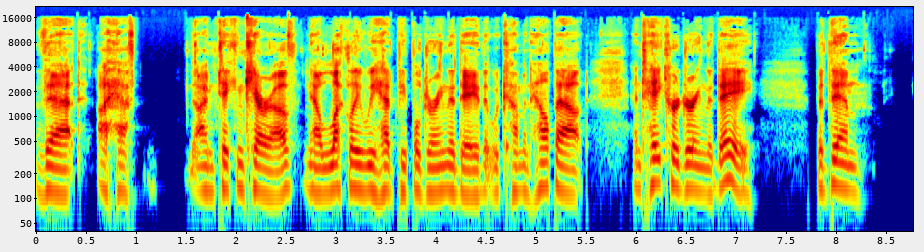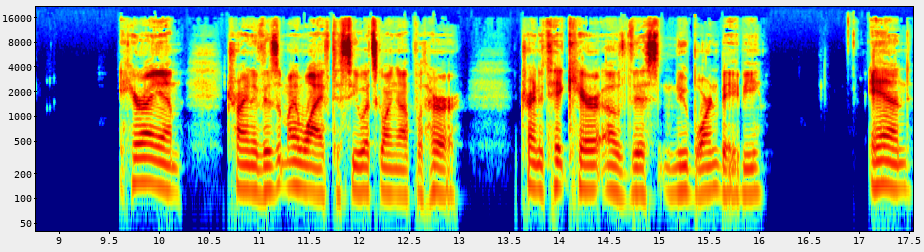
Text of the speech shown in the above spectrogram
that I have I'm taking care of. Now, luckily, we had people during the day that would come and help out and take her during the day. But then here I am trying to visit my wife to see what's going on with her, trying to take care of this newborn baby and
